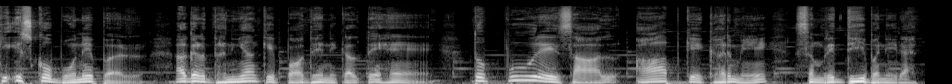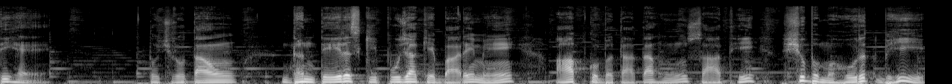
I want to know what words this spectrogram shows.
कि इसको बोने पर अगर धनिया के पौधे निकलते हैं तो पूरे साल आपके घर में समृद्धि बनी रहती है। तो श्रोताओं, धनतेरस की पूजा के बारे में आपको बताता हूँ, साथ ही शुभ मुहूर्त भी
